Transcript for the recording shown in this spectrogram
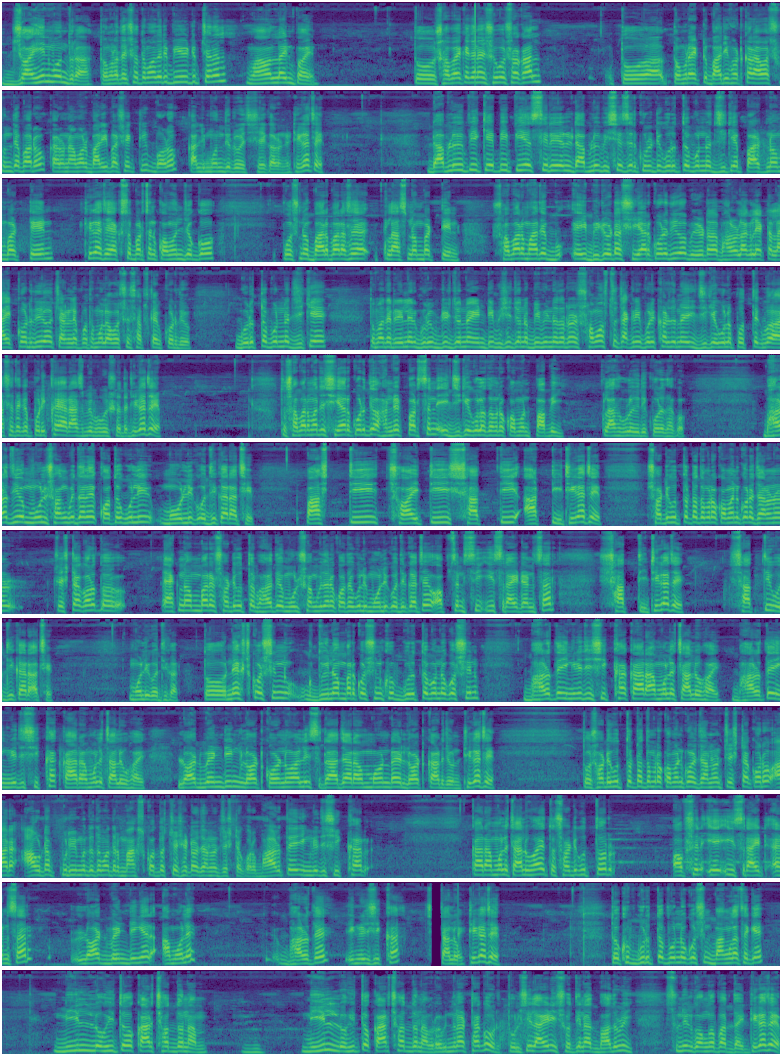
জয় হিন্দ বন্ধুরা, তোমরা দেখছ তোমাদের প্রিয় YouTube channel Maa online point. তো সবাইকে জানাই শুভ সকাল। তো তোমরা একটু বাড়ি ফটকার আওয়াজ শুনতে পারো, কারণ আমার বাড়ির পাশে একটি বড় কালী মন্দির রয়েছে সেই কারণে, ঠিক আছে? ডাব্লিউপি কেপি রেল ডাব্লিউ বিসিএসের কুড়িটি গুরুত্বপূর্ণ জিকে পার্ট নম্বর টেন ঠিক আছে? একশো পার্সেন্ট কমনযোগ্য প্রশ্ন বারবার আসে ক্লাস নম্বর টেন সবার মাঝে এই ভিডিওটা শেয়ার করে দিও, ভিডিওটা ভালো লাগলে একটা লাইক করে দিও চ্যানেলে প্রথম হলে অবশ্যই সাবস্ক্রাইব করে দিও। গুরুত্বপূর্ণ জিকে তোমাদের রেলের গ্রুপ ডির জন্য এনটিপিসির জন্য বিভিন্ন ধরনের সমস্ত চাকরি পরীক্ষার জন্য এই জিকেগুলো প্রত্যেকবার আসে থাকে পরীক্ষায় আর আসবে ভবিষ্যতে, ঠিক আছে? তো সবার মাঝে শেয়ার করে দিও হান্ড্রেড পার্সেন্ট এই জিকেগুলো তোমরা কমন পাবেই ক্লাসগুলো যদি করে থাকো। ভারতীয় মূল সংবিধানে কতগুলি মৌলিক অধিকার আছে? পাঁচটি, ছয়টি, সাতটি, আটটি, ঠিক আছে? সঠিক উত্তরটা তোমরা কমেন্ট করে জানানোর চেষ্টা করো। তো এক নম্বরের সঠিক উত্তর, ভারতীয় মূল সংবিধানে কতগুলি মৌলিক অধিকার আছে? Option C is right answer সাতটি, ঠিক আছে? সাতটি অধিকার আছে। মৌলিক অধিকার। তো নেক্সট কোশ্চিন দুই নম্বর কোশ্চিন খুব গুরুত্বপূর্ণ কোশ্চিন ভারতে ইংরেজি শিক্ষা কার আমলে চালু হয়? ভারতে ইংরেজি শিক্ষা কার আমলে চালু হয়? লর্ড বেন্ডিং, লর্ড কর্নওয়ালিস, রাজা রামমোহন রায়, লর্ড কার্জন, ঠিক আছে? তো সঠিক উত্তরটা তোমরা কমেন্ট করে জানার চেষ্টা করো আর আউট অফ কুড়ির মধ্যে তোমাদের মার্কস কত হচ্ছে সেটাও জানার চেষ্টা করো। ভারতে ইংরেজি শিক্ষার কার আমলে চালু হয়? তো সঠিক উত্তর option A is right answer lord বেন্ডিংয়ের আমলে ভারতে ইংরেজি শিক্ষা চালু ঠিক আছে? তো খুব গুরুত্বপূর্ণ কোশ্চেন বাংলা থেকে। নীল লোহিত কার ছদ্মনাম? নীল লোহিত কার ছদ্মনাম? রবীন্দ্রনাথ ঠাকুর, তুলসী লাহিড়ী, সতীনাথ ভাদুড়ি, সুনীল গঙ্গোপাধ্যায়, ঠিক আছে?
